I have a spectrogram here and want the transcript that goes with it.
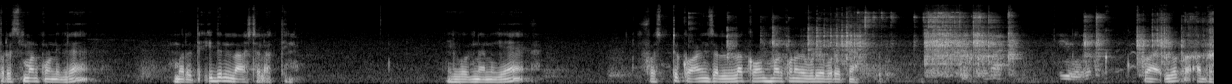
ಪ್ರೆಸ್ ಮಾಡ್ಕೊಂಡಿದ್ರೆ ಬರುತ್ತೆ. ಇದನ್ನು ಲಾಸ್ಟಲ್ಲಿ ಹಾಕ್ತೀನಿ. ಇವಾಗ ನನಗೆ ಫಸ್ಟ್ ಕಾಯಿನ್ಸ್ ಎಲ್ಲ ಕೌಂಟ್ ಮಾಡ್ಕೊಂಡು ವಿಡಿಯೋ ಬರುತ್ತೆ. ಇವಾಗ ಅದು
